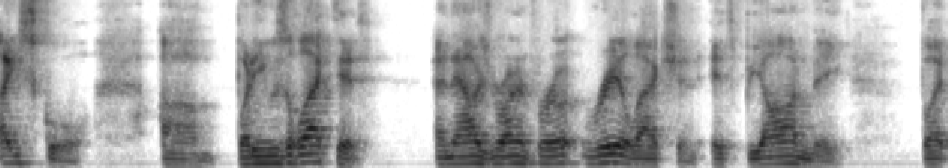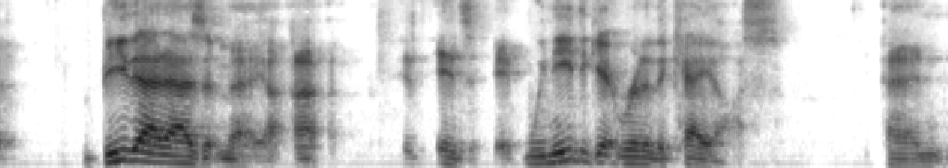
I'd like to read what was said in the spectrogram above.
the high school, um, but he was elected, and now he's running for re-election. It's beyond me, but be that as it may, I, I, it, it's it, we need to get rid of the chaos, and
